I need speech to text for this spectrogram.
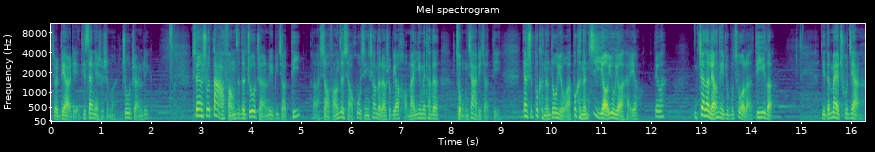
就是第二点。第三点是什么？周转率。虽然说大房子的周转率比较低啊，小房子小户型相对来说比较好卖，因为它的总价比较低，但是不可能都有啊，不可能既要又要还要，对吧？你占了两点就不错了。第一个，你的卖出价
